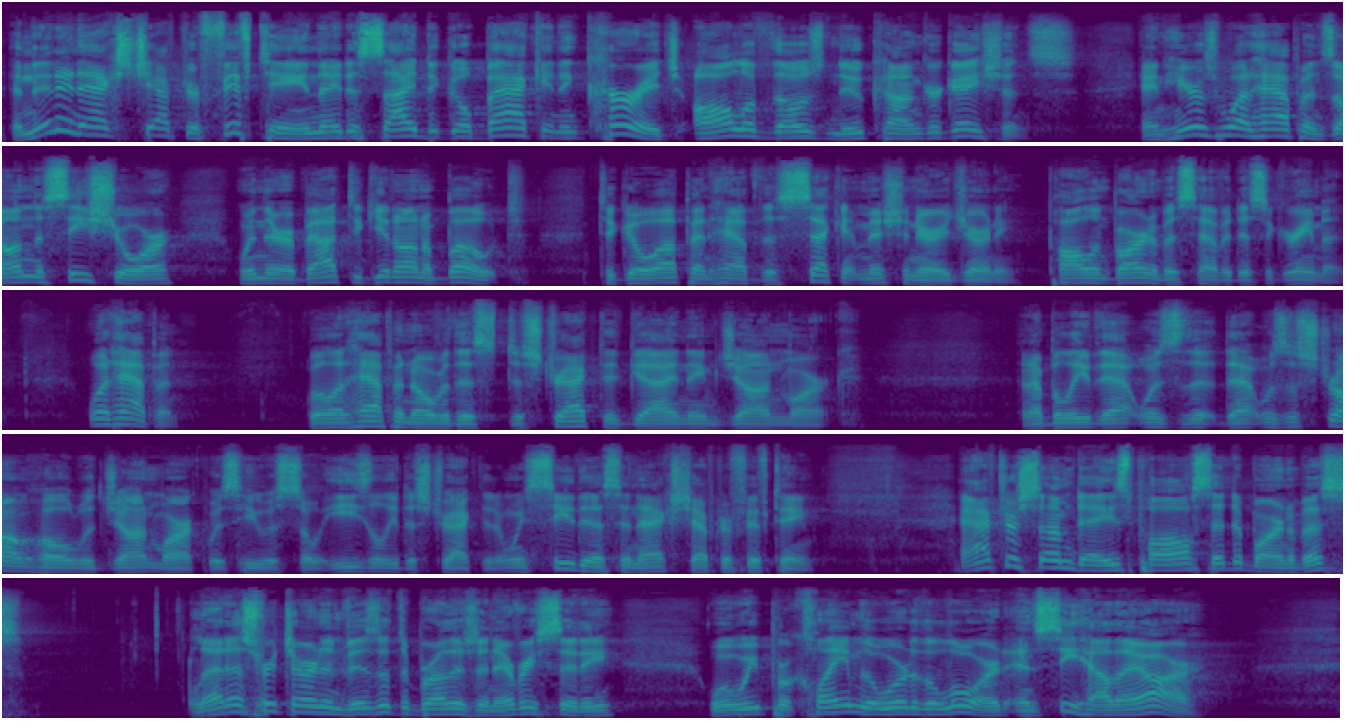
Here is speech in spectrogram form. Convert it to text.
And then in Acts chapter 15, they decide to go back and encourage all of those new congregations. And here's what happens on the seashore when they're about to get on a boat to go up and have the second missionary journey. Paul and Barnabas have a disagreement. What happened? Well, it happened over this distracted guy named John Mark. And I believe that was, the, that was a stronghold with John Mark was he was so easily distracted. And we see this in Acts chapter 15. After some days, Paul said to Barnabas, Let us return and visit the brothers in every city where we proclaim the word of the Lord and see how they are.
